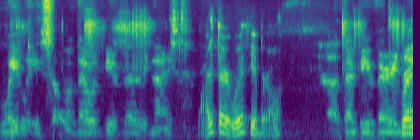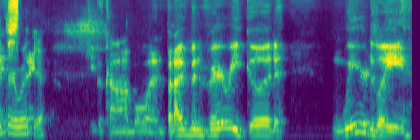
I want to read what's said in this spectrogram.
lately. So that would be a very nice. Right there with you, bro. Uh, that'd be a very Right nice there with thing you. Keep accountable and but I've been very good weirdly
